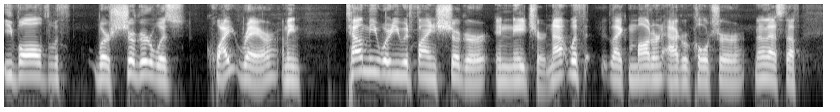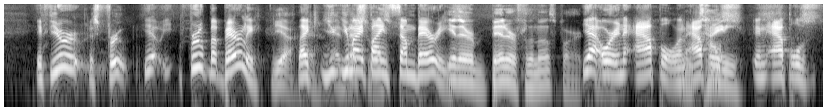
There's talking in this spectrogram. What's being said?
evolved with where sugar was quite rare. I mean, tell me where you would find sugar in nature, not with like modern agriculture, none of that stuff. If you're It's fruit. yeah, fruit, but barely. Yeah. Like And- you, and you might find some berries. Yeah, they're bitter for the most part. Yeah, or an apple. And apples tiny. and apples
